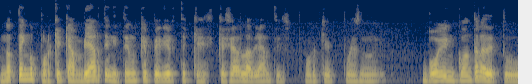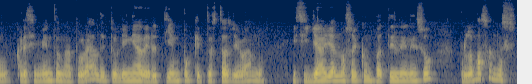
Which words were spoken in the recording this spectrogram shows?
no tengo por qué cambiarte ni tengo que pedirte que, que seas la de antes, porque pues voy en contra de tu crecimiento natural, de tu línea del tiempo que tú estás llevando. Y si ya, ya no soy compatible en eso, pues lo más sano es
